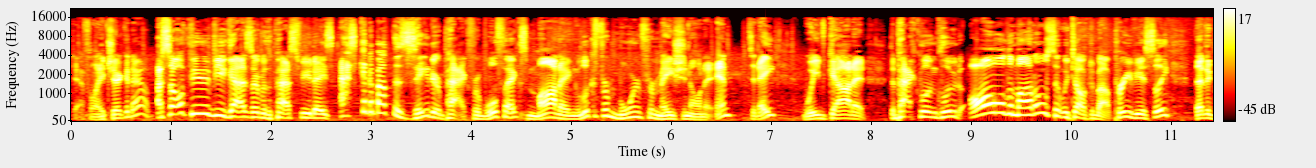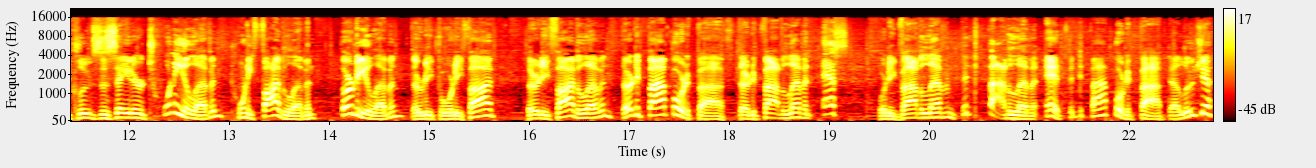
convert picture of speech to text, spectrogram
definitely check it out. I saw a few of you guys over the past few days asking about the Zetor pack from WOLFex Modding, looking for more information on it, and today we've got it. The pack will include all the models that we talked about previously. That includes the Zetor 2011, 2511, 3011, 3045, 3511, 3545, 3511S, 4511, 5511, and 5545. Deluja.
